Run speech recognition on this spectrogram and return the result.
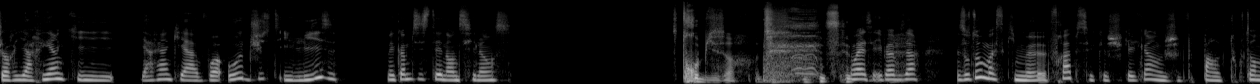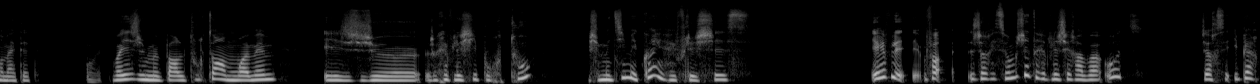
Genre, il y a rien qui y a rien qui est à voix haute, juste ils lisent, mais comme si c'était dans le silence. C'est trop bizarre. Ouais, c'est hyper bizarre. Mais surtout, moi, ce qui me frappe, c'est que je suis quelqu'un où je parle tout le temps dans ma tête. ouais. Vous voyez, je me parle tout le temps à moi-même et je je réfléchis pour tout. Je me dis: «Mais quand ils réfléchissent?» ils réflé enfin, genre, ils sont obligés de réfléchir à voix haute. Genre, c'est hyper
